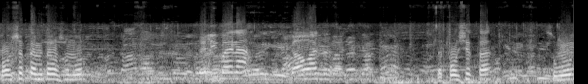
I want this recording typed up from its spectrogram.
पाहू शकता मित्रांनो समोर सलीम आहे ना गावात. तर पाहू शकता समोर.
